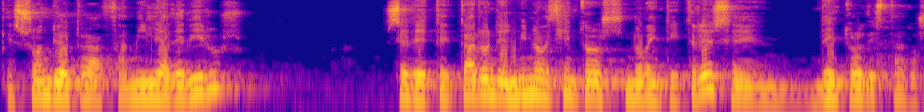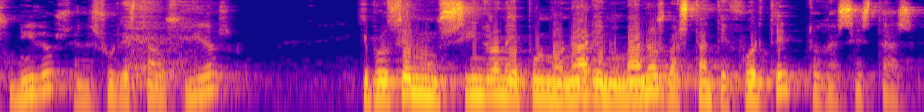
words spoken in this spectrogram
que son de otra familia de virus, se detectaron en 1993 en, dentro de Estados Unidos, en el sur de Estados Unidos, y producen un síndrome pulmonar en humanos bastante fuerte, todas estas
